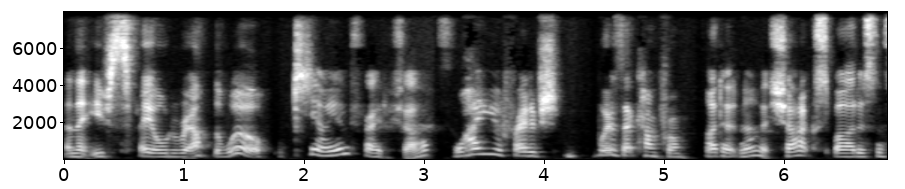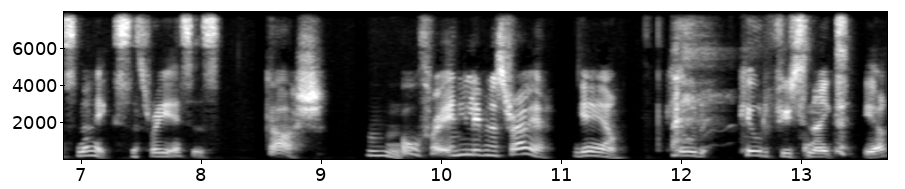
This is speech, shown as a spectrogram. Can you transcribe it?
and that you've sailed around the world. Yeah, I am afraid of sharks. Why are you afraid of? Sh- Where does that come from? I don't know. Sharks, spiders, and snakes. The three S's. Gosh, Hmm. all three, and you live in Australia. Yeah, killed killed a few snakes here.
